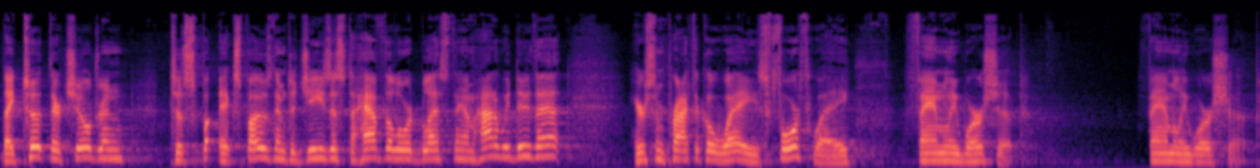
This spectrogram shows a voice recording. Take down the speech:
they took their children to sp- expose them to Jesus, to have the Lord bless them. How do we do that? Here's some practical ways. Fourth way family worship. Family worship.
